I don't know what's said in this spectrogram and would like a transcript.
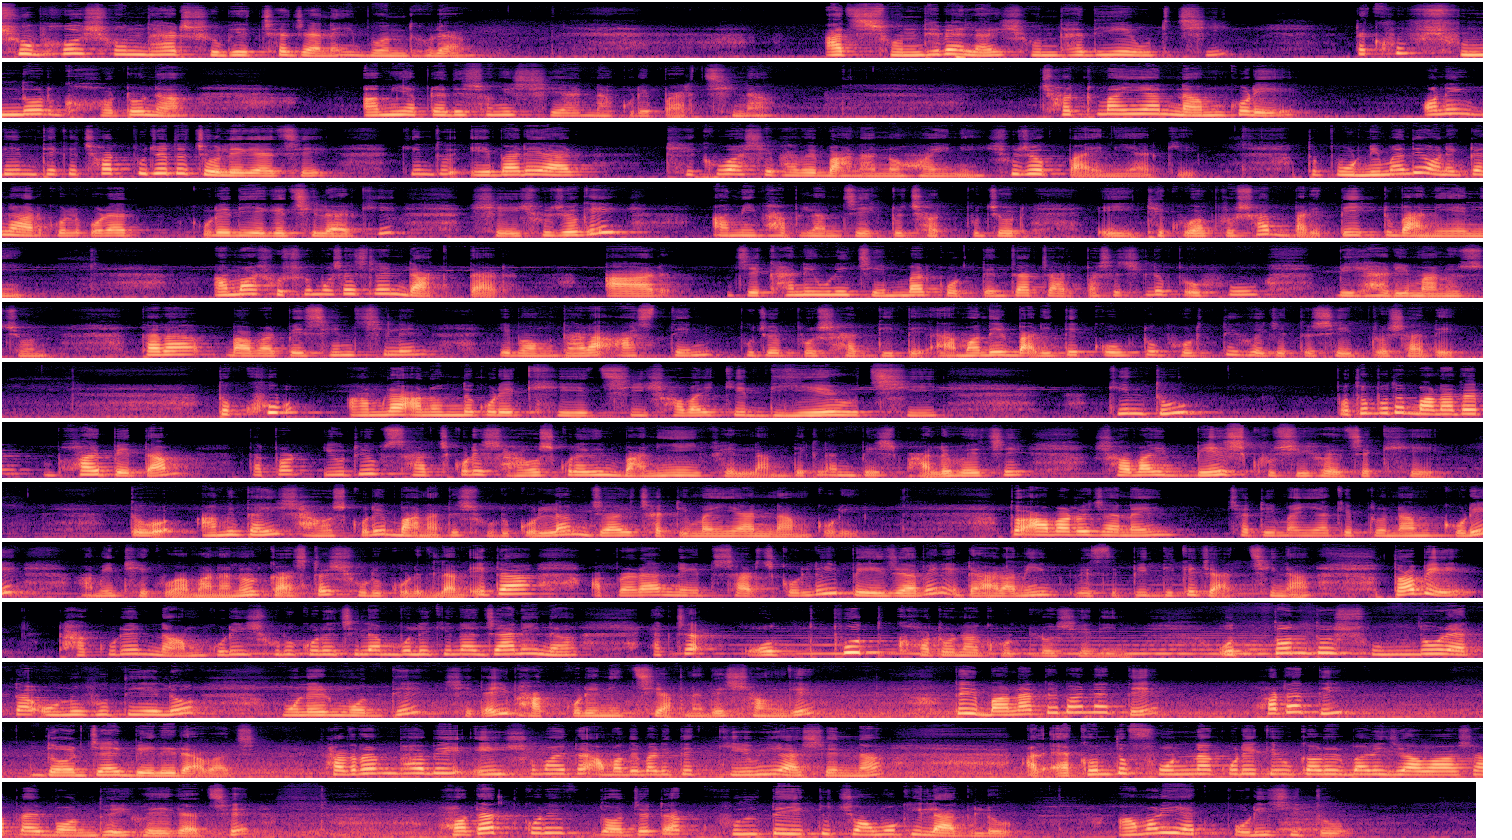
শুভ সন্ধ্যার শুভেচ্ছা জানাই বন্ধুরা। আজ সন্ধেবেলায় সন্ধ্যা দিয়ে উঠছি। একটা খুব সুন্দর ঘটনা আমি আপনাদের সঙ্গে শেয়ার না করে পারছি না। ছট মাইয়ার নাম করে অনেক দিন থেকে ছট পুজো তো চলে গেছে, কিন্তু এবারে আর ঠেকুয়া সেভাবে বানানো হয়নি, সুযোগ পাইনি আর কি। তো পূর্ণিমা দিয়ে অনেকটা নারকোল করা, করে দিয়ে গেছিল আর কি। সেই সুযোগেই আমি ভাবলাম যে একটু ছট পুজোর এই ঠেকুয়া প্রসাদ বাড়িতে একটু বানিয়ে নিই। আমার শ্বশুরমশাই ছিলেন ডাক্তার আর যেখানে উনি চেম্বার করতেন তার চারপাশে ছিল বহু বিহারি মানুষজন। তারা বাবার পেশেন্ট ছিলেন এবং তারা আসতেন পুজোর প্রসাদ দিতে। আমাদের বাড়িতে কৌটো ভর্তি হয়ে যেত সেই প্রসাদে। তো খুব আমরা আনন্দ করে খেয়েছি, সবাইকে দিয়েওছি। কিন্তু প্রথম প্রথম বানাতে ভয় পেতাম, তারপর ইউটিউব সার্চ করে সাহস করে একদিন বানিয়েই ফেললাম। দেখলাম বেশ ভালো হয়েছে, সবাই বেশ খুশি হয়েছে খেয়ে। তো আমি তাই সাহস করে বানাতে শুরু করলাম জয় ছাটি মাইয়ার নাম করে। তো আবারও জানাই, ছাটি মাইয়াকে প্রণাম করে আমি ঠেকুয়া বানানোর কাজটা শুরু করে দিলাম। এটা আপনারা নেট সার্চ করলেই পেয়ে যাবেন, এটা আর আমি রেসিপির দিকে যাচ্ছি না। তবে ঠাকুরের নাম করেই শুরু করেছিলাম বলে কিনা জানি না, একটা অদ্ভুত ঘটনা ঘটলো সেদিন। অত্যন্ত সুন্দর একটা অনুভূতি এলো, মনের মধ্যে সেটাই ভাগ করে নিচ্ছি আপনাদের সঙ্গে। তো এই বানাতে বানাতে হঠাৎই দরজায় বেলের আওয়াজ। সাধারণভাবে এই সময়টা আমাদের বাড়িতে কেউই আসেন না। আর এখন তো ফোন না করে কেউ কারোর বাড়ি যাওয়া আসা প্রায় বন্ধই হয়ে গেছে। হঠাৎ করে দরজাটা খুলতেই একটু চমকই লাগল। আমারই এক পরিচিত,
